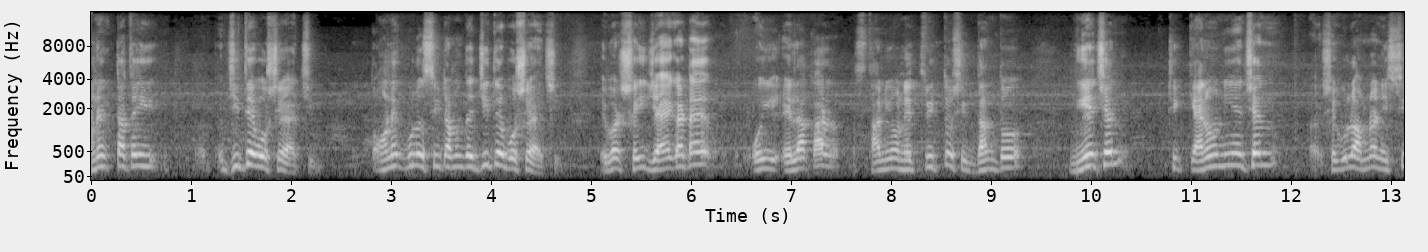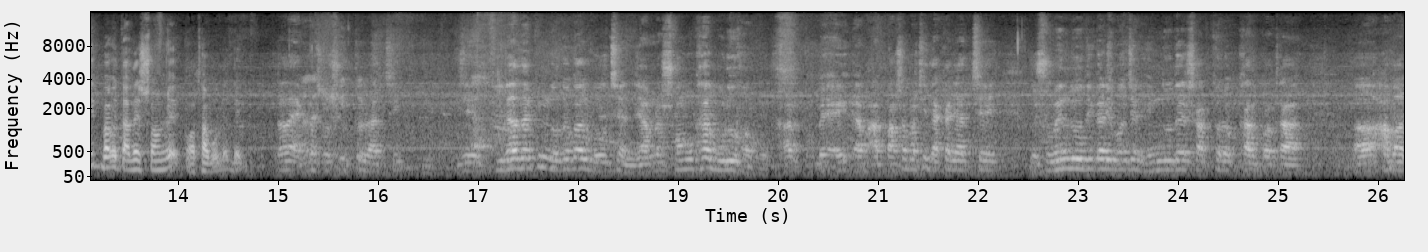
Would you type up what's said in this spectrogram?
অনেকটাতেই জিতে বসে আছি। অনেকগুলো সিট আমাদের জিতে বসে আছি। এবার সেই জায়গাটায় ওই এলাকার স্থানীয় নেতৃত্ব সিদ্ধান্ত নিয়েছেন। ঠিক কেন নিয়েছেন, সেগুলো আমরা নিশ্চিতভাবে তাদের সঙ্গে কথা বলে দেখব। দাদা একটা রাখছি যে ফিরাজ হাকিম গতকাল বলছেন যে আমরা সংখ্যাগুরু হব। আর আর পাশাপাশি দেখা যাচ্ছে যে শুভেন্দু অধিকারী বলছেন হিন্দুদের স্বার্থ রক্ষার কথা। আবার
